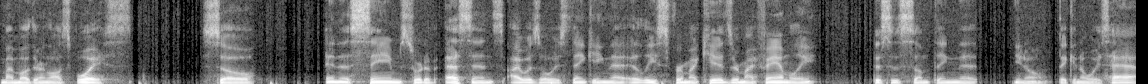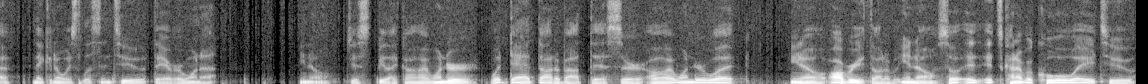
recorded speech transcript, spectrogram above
my mother-in-law's voice. So in the same sort of essence, I was always thinking that at least for my kids or my family, this is something that, you know, they can always have and they can always listen to if they ever want to, you know, just be like, oh, I wonder what dad thought about this or, oh, I wonder what, you know, Aubrey thought about, you know, so it, it's kind of a cool way to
